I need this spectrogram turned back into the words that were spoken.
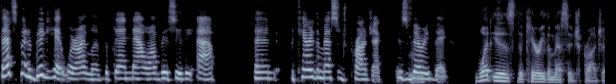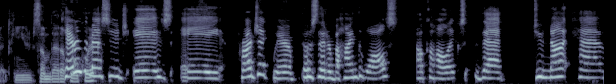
That's been a big hit where I live. But then now, obviously, the app and the Carry the Message project is mm-hmm. very big. What is the Carry the Message project? Can you sum that up? Carry the Message is a project where those that are behind the walls, alcoholics that do not have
